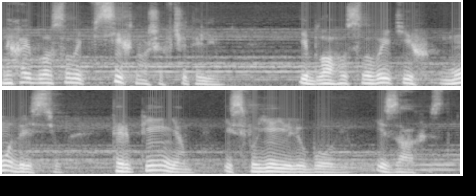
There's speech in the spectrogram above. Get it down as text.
нехай благословить всіх наших вчителів і благословить їх мудрістю, терпінням і своєю любов'ю і захистом.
